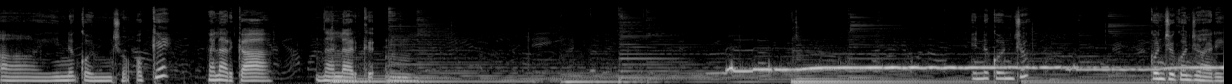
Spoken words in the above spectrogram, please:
ஆ, இன்னும் கொஞ்சம். ஓகே நல்லா இருக்கா நல்லா இருக்கு ம். இன்னும் கொஞ்சம்? கொஞ்சம் கொஞ்சம் ஹரி.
